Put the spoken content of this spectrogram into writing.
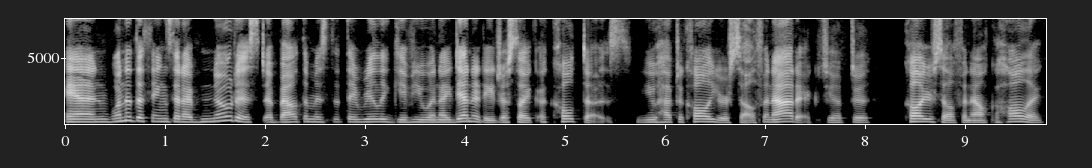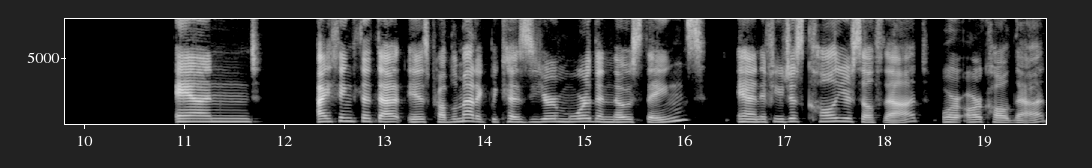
And one of the things that I've noticed about them is that they really give you an identity, just like a cult does. You have to call yourself an addict, you have to call yourself an alcoholic. And I think that that is problematic because you're more than those things. And if you just call yourself that or are called that,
